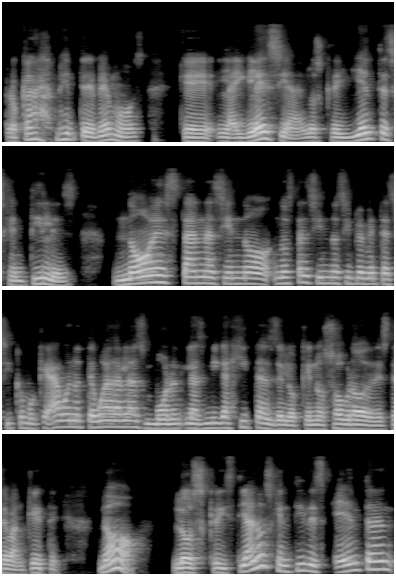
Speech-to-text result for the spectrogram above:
pero claramente vemos que la iglesia, los creyentes gentiles, no están haciendo, no están siendo simplemente así como que, ah, bueno, te voy a dar las, las migajitas de lo que nos sobró de este banquete. No, los cristianos gentiles entran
